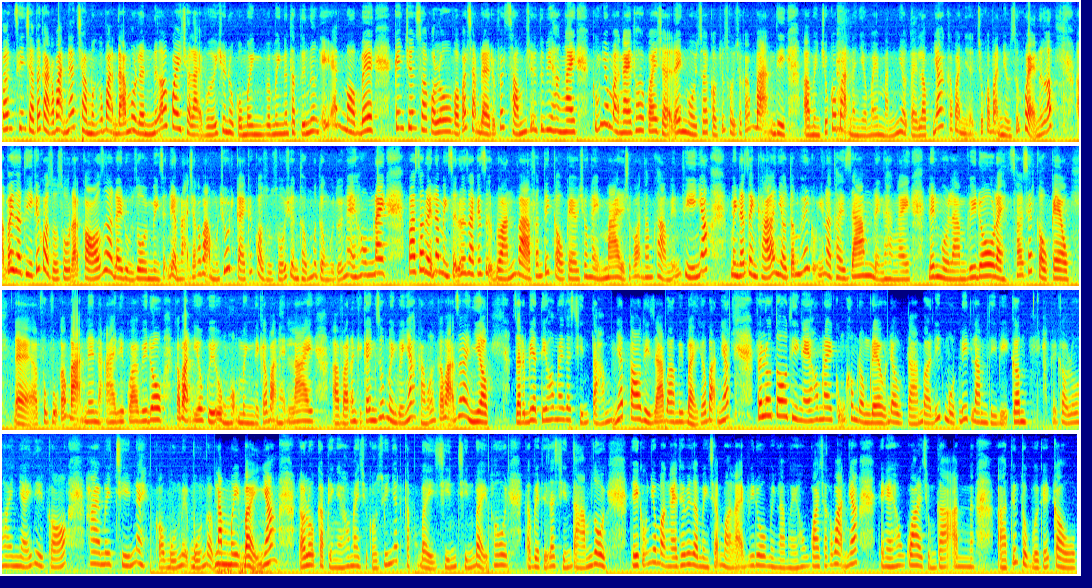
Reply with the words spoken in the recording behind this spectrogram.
Vâng, xin chào tất cả các bạn nhé. Chào mừng các bạn đã một lần nữa quay trở lại với channel của mình và mình là Thập Tứ Nương XSMB, kênh chuyên soi cầu lô và bắt chạm đề được phát sóng trên YouTube hàng ngày. Cũng như mọi ngày thôi quay trở lại đây ngồi soi cầu chút số cho các bạn thì à, mình chúc các bạn là nhiều may mắn, nhiều tài lộc nhé. Các bạn chúc các bạn nhiều sức khỏe nữa. À, bây giờ thì kết quả số số đã có rất là đầy đủ rồi, mình sẽ điểm lại cho các bạn một chút cái kết quả số số truyền thống của tuần buổi tối ngày hôm nay và sau đấy là mình sẽ đưa ra cái dự đoán và phân tích cầu kèo cho ngày mai để cho các bạn tham khảo miễn phí nhé. Mình đã dành khá là nhiều tâm huyết cũng như là thời gian để hàng ngày lên ngồi làm video này, soi xét cầu kèo để phục vụ các bạn. Nên là ai đi qua video, các bạn yêu quý ủng hộ mình thì các bạn hãy like à, và đăng ký kênh giúp mình với nhá. Cảm ơn các bạn rất là nhiều. Giá đặc biệt thì hôm nay ra 98 nhất to thì ra 37 các bạn nhé về lô tô thì ngày hôm nay cũng không đồng đều. Đầu 8 và đít 1 đít 5 thì bị câm. Cái cầu lô hai nháy thì có 29 này, có 44 và 57 nhá. Đó, lô cặp thì ngày hôm nay chỉ có duy nhất cặp 7997 thôi. Đặc biệt thì ra 98 rồi. Thì cũng như mọi ngày thế bây giờ mình sẽ mở lại video mình làm ngày hôm qua cho các bạn nhé. Thì ngày hôm qua thì chúng ta ăn à, tiếp tục với cái cầu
